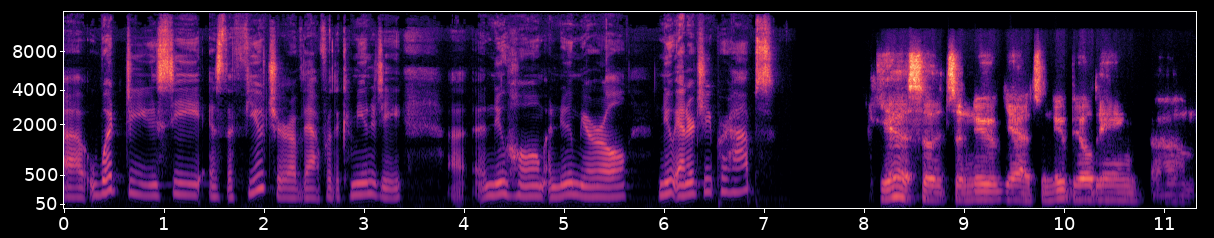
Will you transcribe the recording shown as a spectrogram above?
Uh, what do you see as the future of that for the community? Uh, a new home, a new mural, new energy, perhaps. Yeah, so it's a new yeah, it's a new building. Um,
